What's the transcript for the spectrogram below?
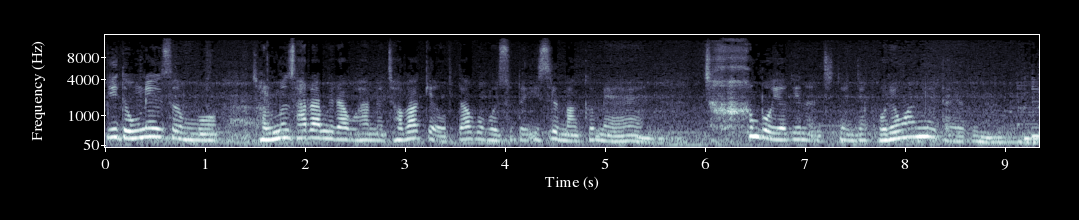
이 동네에서 뭐 젊은 사람이라고 하면 저밖에 없다고 볼 수도 있을 만큼의 전부 여기는 진짜 이제 고령화입니다, 여기는.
